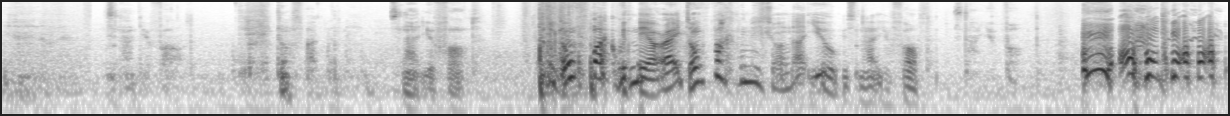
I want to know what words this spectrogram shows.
Yeah, I know that. It's not your fault. Don't fuck with me. It's not your fault. Don't fuck with me, all right? Don't fuck with me, Sean. Not you. It's not your fault. It's not your fault. Oh my god.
